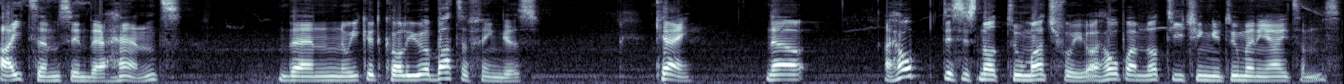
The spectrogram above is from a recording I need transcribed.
items in their hands, then we could call you a butterfingers. Okay. Now, I hope this is not too much for you. I hope I'm not teaching you too many items.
